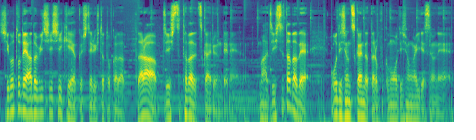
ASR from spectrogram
仕事で Adobe CC 契約してる人とかだったら実質タダで使えるんでねまあ実質タダでオーディション使えるんだったら僕もオーディションがいいですよね。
